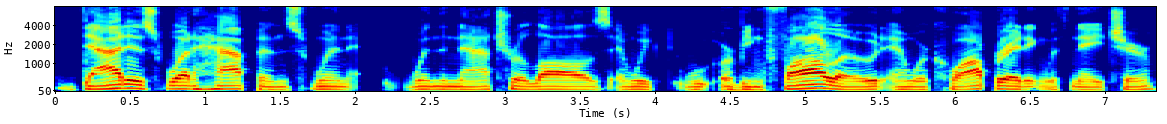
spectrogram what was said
that is what happens when when the natural laws and we are being followed and we're cooperating with nature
